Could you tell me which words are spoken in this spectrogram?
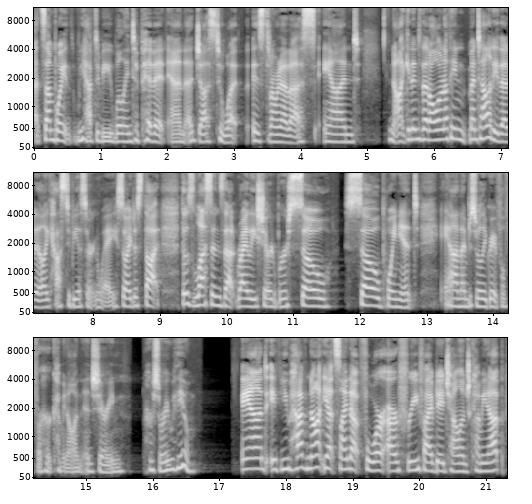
at some point we have to be willing to pivot and adjust to what is thrown at us. And not get into that all or nothing mentality that it like has to be a certain way. So I just thought those lessons that Riley shared were so so poignant and I'm just really grateful for her coming on and sharing her story with you. And if you have not yet signed up for our free five day challenge coming up,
